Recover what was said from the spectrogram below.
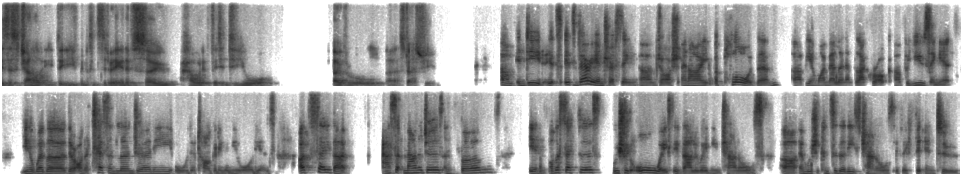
is this a channel that you've been considering? And if so, how would it fit into your overall uh, strategy? Um, indeed, it's it's very interesting, um, Josh, and I applaud them, uh, BNY Mellon and BlackRock, uh, for using it. You know, whether they're on a test and learn journey or they're targeting a new audience. I'd say that asset managers and firms in other sectors, we should always evaluate new channels, uh, and we should consider these channels if they fit into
